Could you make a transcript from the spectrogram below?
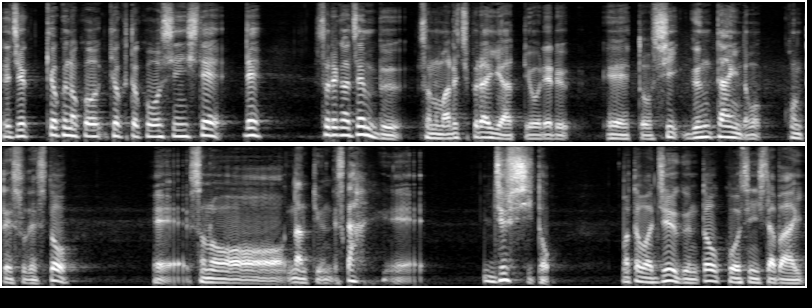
で10曲の曲と更新してでそれが全部そのマルチプライヤーって言われる、えーと、市軍単位のコンテストですと、えー、その何て言うんですか、えー、10市とまたは10軍と更新した場合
